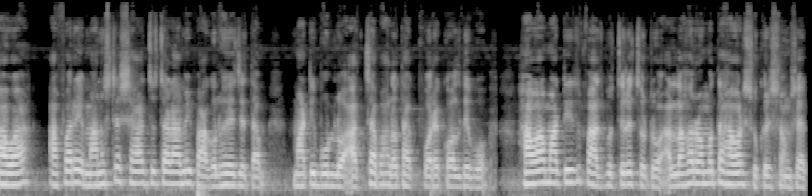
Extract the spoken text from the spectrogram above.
হাওয়া, আফারে, মানুষটার সাহায্য ছাড়া আমি পাগল হয়ে যেতাম। মাটি বলল আচ্ছা ভালো থাক, পরে কল দেব। হাওয়া মাটির পাঁচ বছরের ছোট, আল্লাহর রহমতে হাওয়ার সুখের সংসার।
